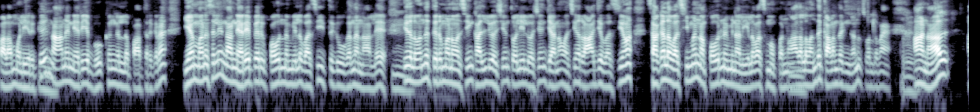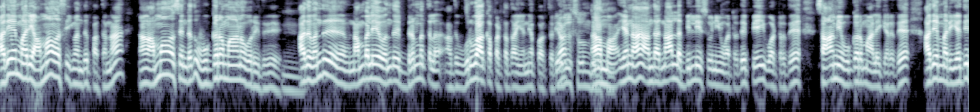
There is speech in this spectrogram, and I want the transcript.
பழமொழி இருக்குது. நானும் நிறைய புக்குங்களில் பார்த்துருக்குறேன் என் மனசுலேயும் நான் நிறைய பேருக்கு பௌர்ணமியில் வசியத்துக்கு உகந்த நாள். இதில் வந்து திருமண வசியம் கல்வி வசியம் தொழில் வசியம் ஜன வசியம் ராஜ வசியம் சகல வசியமும் நான் பௌர்ணமி நாள் இலவசமாக பண்ணுவேன். அதில் வந்து கலந்துக்குங்கன்னு சொல்லுவேன் புரியுது. ஆனால் அதே மாதிரி அமாவாசைக்கு வந்து பார்த்தோன்னா அஹ், அமாவாசைன்றது உக்கிரமான ஒரு இது. அது வந்து நம்மளே வந்து பிரம்மத்தில் அது உருவாக்கப்பட்டதான் என்னை பொறுத்தவரையும் ஆமா ஏன்னா அந்த நாள்ல பில்லி சூனி ஓட்டுறது பேய் ஓட்டுறது சாமியை உக்கரமா அழைக்கிறது அதே மாதிரி எதிரிகளை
